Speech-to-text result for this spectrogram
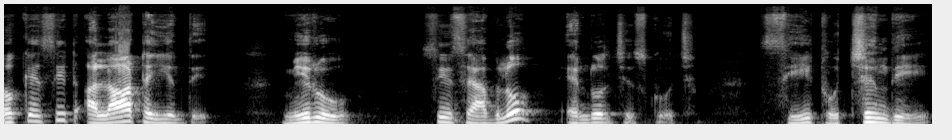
ఓకే సీట్ అలాట్ అయ్యింది. మీరు సీసాబ్లో ఎన్రోల్ చేసుకోవచ్చు. సీట్ వచ్చింది.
